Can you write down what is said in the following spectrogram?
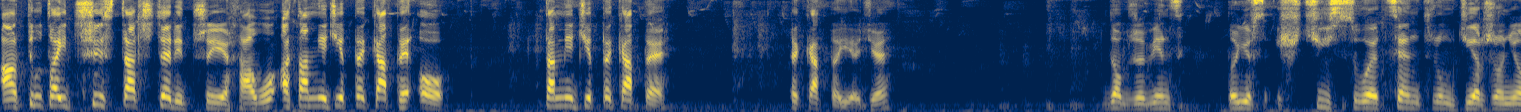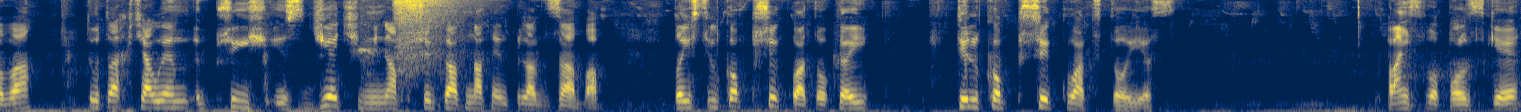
A tutaj 304 przyjechało, a tam jedzie PKP. O, tam jedzie PKP. PKP jedzie. Dobrze, więc to jest ścisłe centrum Dzierżoniowa. Tutaj chciałem przyjść z dziećmi na przykład na ten plac zabaw. To jest tylko przykład, ok? Tylko przykład to jest. Państwo polskie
